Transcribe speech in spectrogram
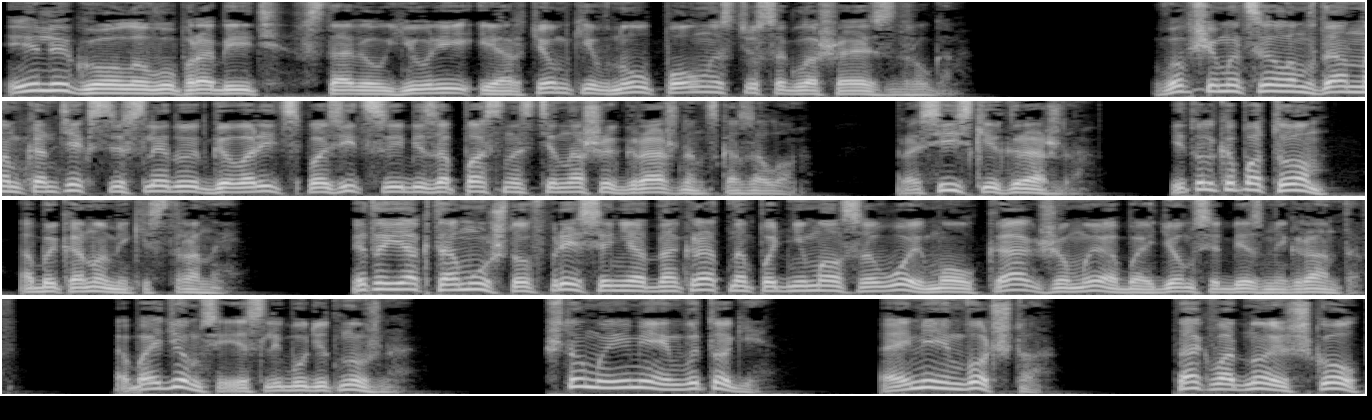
«Или голову пробить», — вставил Юрий, и Артем кивнул, полностью соглашаясь с другом. «В общем и целом, в данном контексте следует говорить с позиции безопасности наших граждан», — сказал он. «Российских граждан. И только потом об экономике страны. Это я к тому, что в прессе неоднократно поднимался вой, мол, как же мы обойдемся без мигрантов. Обойдемся, если будет нужно. Что мы имеем в итоге? А имеем вот что. Так в одной из школ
